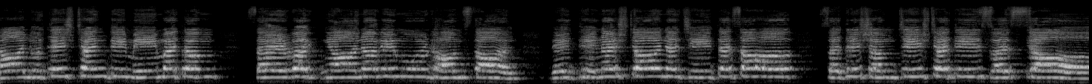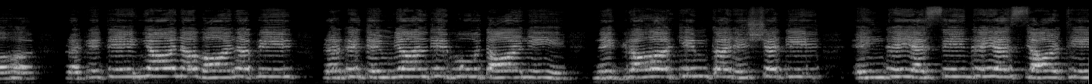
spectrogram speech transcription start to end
नानुतिष्ठन्ति मे मतम् सर्वज्ञानविमूढांस्तान् विद्धि नष्टान चेतसः। सदृशं चेष्टते स्वस्याः। प्रकृतिं यान्ति भूतानि। निग्रह किं करिष्यति इन्द्रियस्येन्द्रियस्यार्थे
